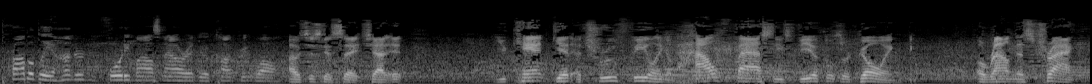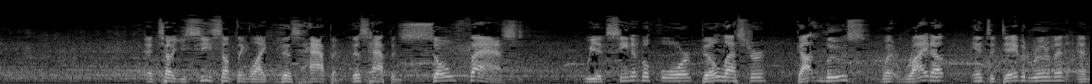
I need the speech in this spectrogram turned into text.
probably 140 miles an hour into a concrete wall. I was just going to say, Chad, it, you can't get a true feeling of how fast these vehicles are going around this track until you see something like this happen. This happened so fast. We had seen it before. Bill Lester got loose, went right up into David Reutimann, and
